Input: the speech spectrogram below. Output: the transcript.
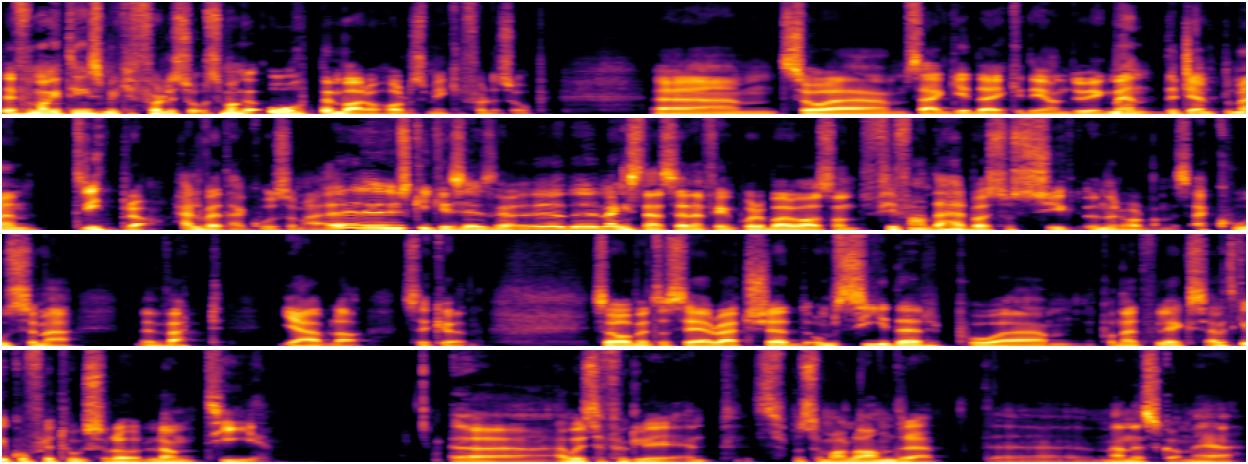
Det er for mange ting som ikke følges opp. Så mange åpenbare hold som ikke følges opp. Um, så, um, så, jeg gidder ikke The Undoing. Men The Gentleman, dritbra. Helvete, jeg koser meg. Jeg husker ikke, Det er lenge siden jeg har sett en film hvor det bare var sånn Fy faen, det her er bare så sykt underholdende. Jeg koser meg med hvert jævla sekund. Så jeg har begynt å se Ratched omsider på, um, på Netflix. Jeg vet ikke hvorfor det tok så lang tid. Uh, jeg var selvfølgelig, som alle andre uh, mennesker med,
